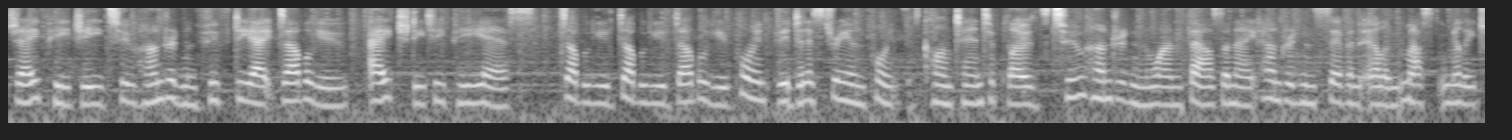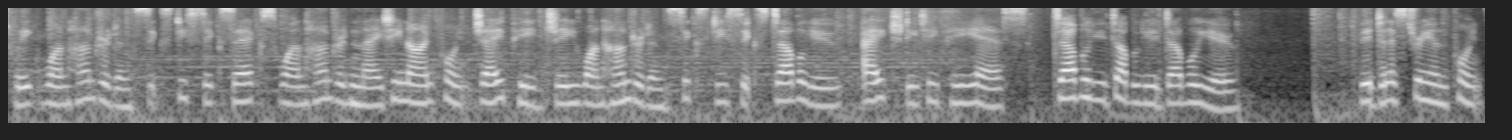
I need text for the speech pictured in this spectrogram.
JPG 258W, HTTPS, www.pedestrian.th content uploads 201,807 Elon Musk millitweet 166x 189.jpg 166W, HTTPS, www Pedestrian point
